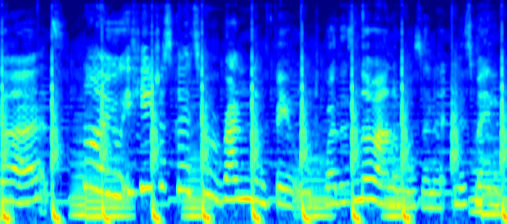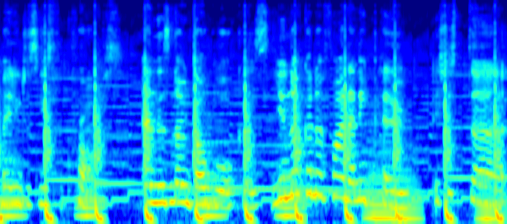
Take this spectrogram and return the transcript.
Dirt. No, if you just go to a random field where there's no animals in it and it's mainly, mainly just used for crops and there's no dog walkers, you're not gonna find any poo. It's just dirt.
